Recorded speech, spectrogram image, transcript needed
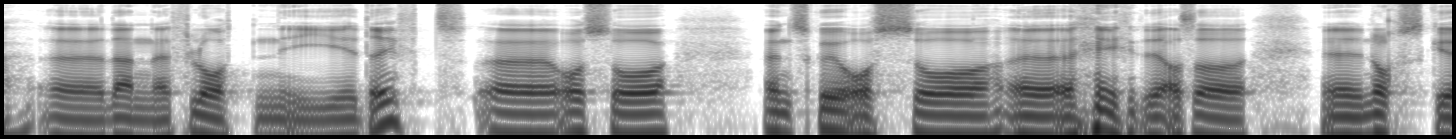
uh, denne flåten i drift. Uh, og så ønsker jo også altså norske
